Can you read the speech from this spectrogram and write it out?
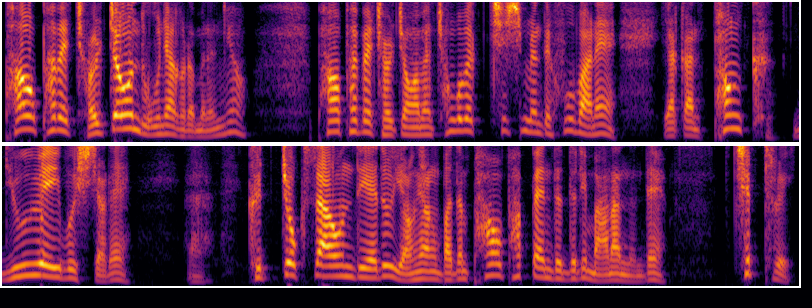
power pop의 절정은 누구냐 그러면은요. power pop의 절정하면 1970년대 후반에 약간 펑크, 뉴웨이브 시절에 예, 그쪽 사운드에도 영향받은 파워팝 밴드들이 많았는데 Cheap Trick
